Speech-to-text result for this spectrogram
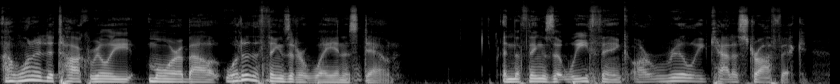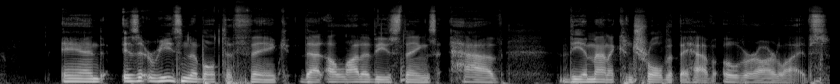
I wanted to talk really more about what are the things that are weighing us down and the things that we think are really catastrophic and is it reasonable to think that a lot of these things have the amount of control that they have over our lives?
